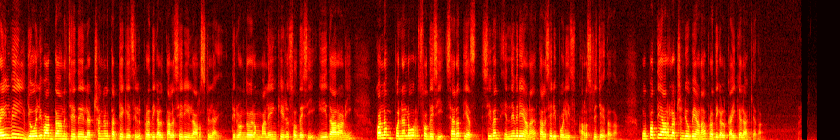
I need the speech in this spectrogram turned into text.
റെയിൽവേയിൽ ജോലി വാഗ്ദാനം ചെയ്ത് ലക്ഷങ്ങൾ തട്ടിയ കേസിൽ പ്രതികൾ തലശ്ശേരിയിൽ അറസ്റ്റിലായി. തിരുവനന്തപുരം മലയൻകീഴ് സ്വദേശി ഗീതാറാണി കൊല്ലം പുനലൂർ സ്വദേശി ശരത് എസ് ശിവൻ എന്നിവരെയാണ് തലശ്ശേരി പോലീസ് അറസ്റ്റ് ചെയ്തത്. മുപ്പത്തിയാറ് ലക്ഷം രൂപയാണ് പ്രതികൾ കൈക്കലാക്കിയത്.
